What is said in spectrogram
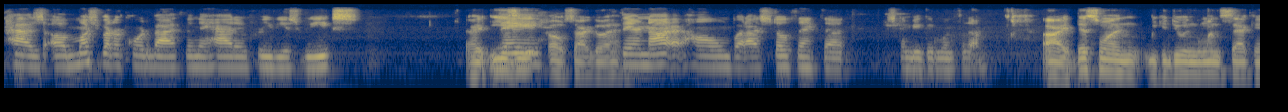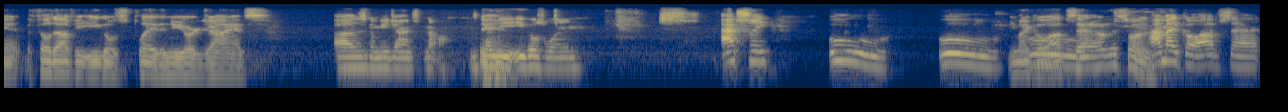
has a much better quarterback than they had in previous weeks. All right, easy. They- oh, sorry. Go ahead. They're not at home, but I still think that it's going to be a good one for them. All right, this one we can do in one second. The Philadelphia Eagles play the New York Giants. Uh, this is gonna be Giants. No, it's gonna be Eagles win. Actually, ooh, ooh. You might go upset on this one. I might go upset.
